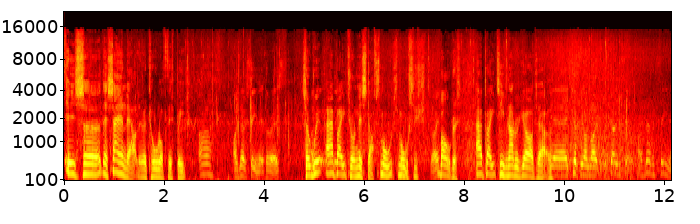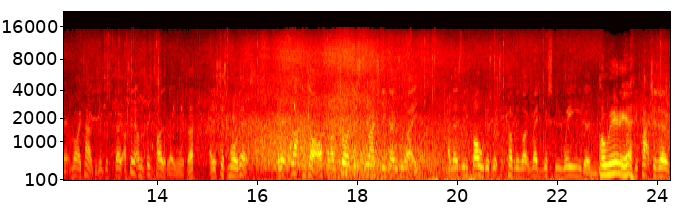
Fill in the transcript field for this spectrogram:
is uh, there sand out there at all off this beach? Uh, I've never seen it. If there is, So we, our baits are on this stuff, small, small Sorry? boulders. Our baits even 100 yards out of. yeah, it could be on like goes. Sort of, I've never seen it right out because it just. Go, I've seen it on the big tide at low water, and it's just more of this. But it flattens off, and I'm sure it just gradually goes away. And there's these boulders which are covered in like red wispy weed and Oh, really? Yeah. must be patches of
